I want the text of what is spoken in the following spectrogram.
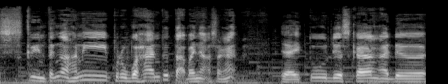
screen tengah ni perubahan tu tak banyak sangat. Iaitu dia sekarang ada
